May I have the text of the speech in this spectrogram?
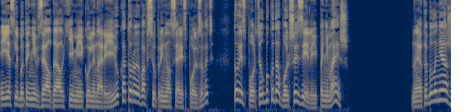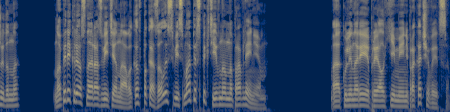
Если бы ты не взял до алхимии кулинарию, которую вовсю принялся использовать, то испортил бы куда больше зелий, понимаешь? Это было неожиданно. Но перекрестное развитие навыков показалось весьма перспективным направлением. А кулинария при алхимии не прокачивается?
